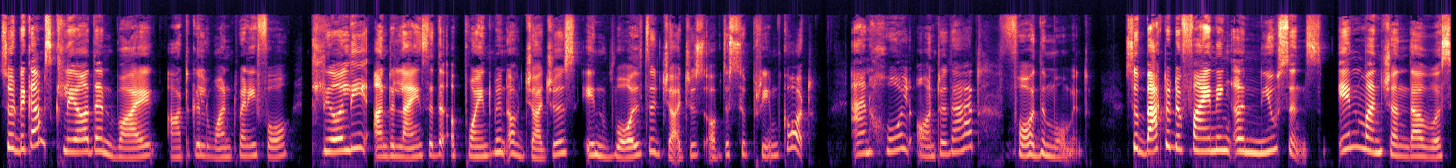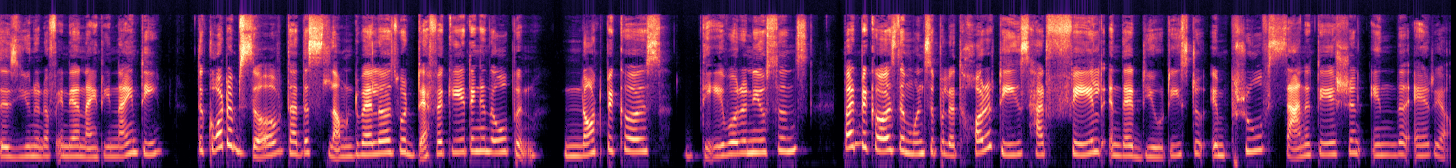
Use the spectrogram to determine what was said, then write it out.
So it becomes clear then why Article 124 clearly underlines that the appointment of judges involves the judges of the Supreme Court. And hold on to that for the moment. So, back to defining a nuisance. In Manchanda versus Union of India 1990, the court observed that the slum dwellers were defecating in the open, not because they were a nuisance, but because the municipal authorities had failed in their duties to improve sanitation in the area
